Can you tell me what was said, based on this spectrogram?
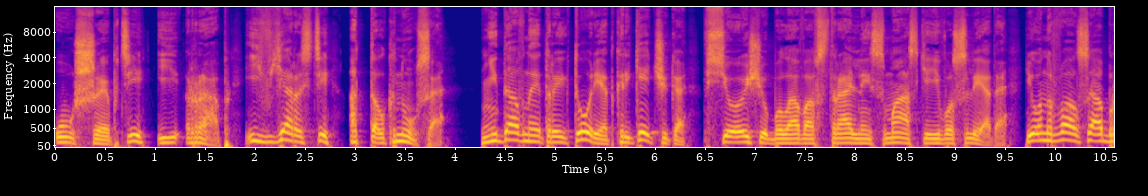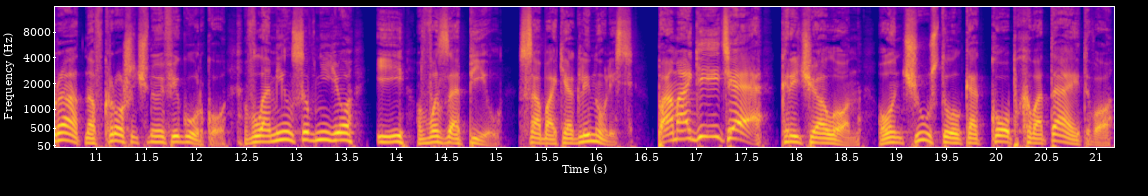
«у шепти» и «раб» и в ярости оттолкнулся. Недавняя траектория от крикетчика все еще была в австральной смазке его следа, и он рвался обратно в крошечную фигурку, вломился в нее и возопил. Собаки оглянулись. «Помогите!» — кричал он. Он чувствовал, как коп хватает его,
